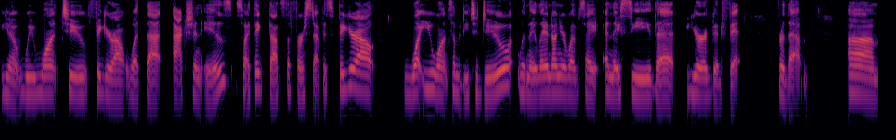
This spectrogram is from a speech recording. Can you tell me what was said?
you know, we want to figure out what that action is. So I think that's the first step is figure out what you want somebody to do when they land on your website and they see that you're a good fit for them. Um,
